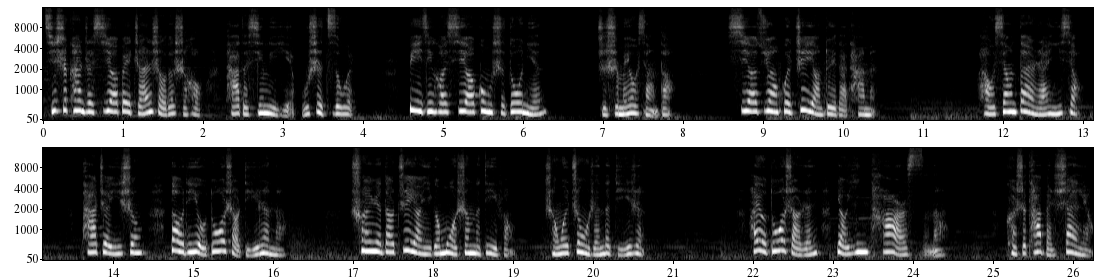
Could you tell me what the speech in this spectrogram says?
其实看着希瑶被斩首的时候，他的心里也不是滋味。毕竟和希瑶共事多年，只是没有想到，希瑶居然会这样对待他们。好香淡然一笑，他这一生到底有多少敌人呢？穿越到这样一个陌生的地方，成为众人的敌人。还有多少人要因他而死呢？可是他本善良，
